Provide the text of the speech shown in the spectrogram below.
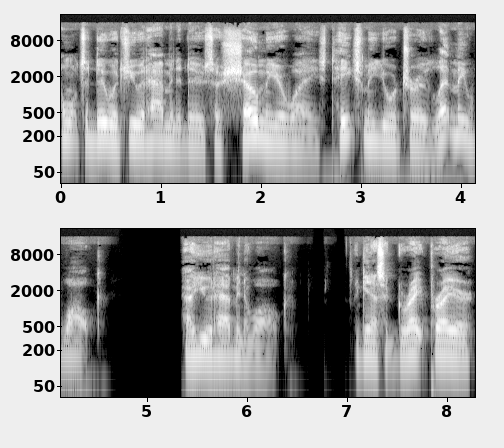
I want to do what you would have me to do. So show me your ways. Teach me your truth. Let me walk how you would have me to walk. Again, it's a great prayer,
